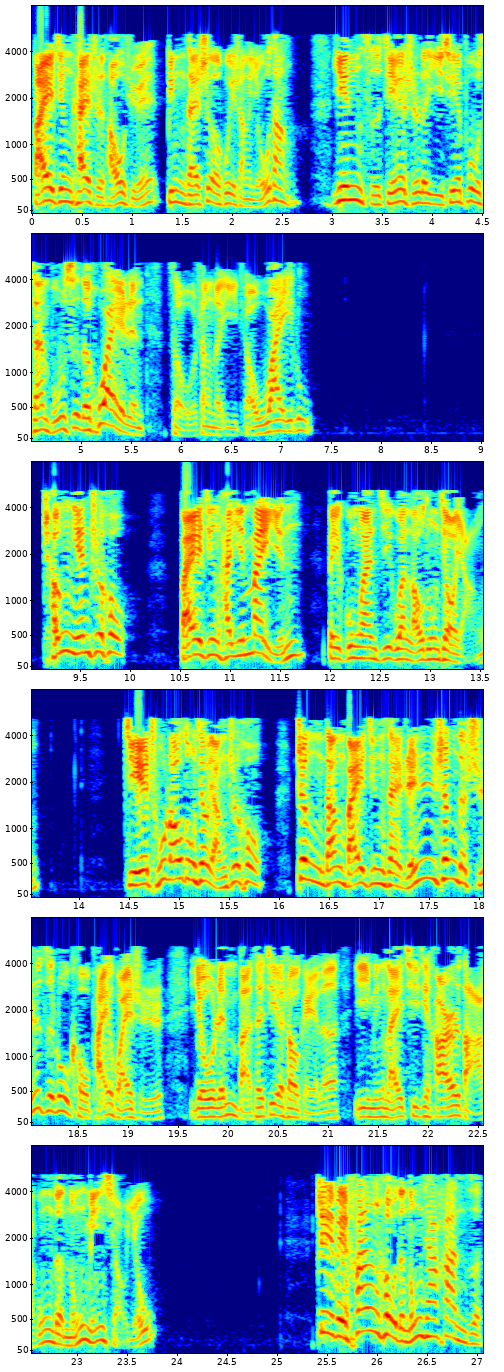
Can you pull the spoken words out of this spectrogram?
白晶开始逃学，并在社会上游荡，因此结识了一些不三不四的坏人，走上了一条歪路。成年之后。白晶还因卖淫被公安机关劳动教养，解除劳动教养之后，正当白晶在人生的十字路口徘徊时，有人把他介绍给了一名来齐齐哈尔打工的农民小优。这位憨厚的农家汉子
